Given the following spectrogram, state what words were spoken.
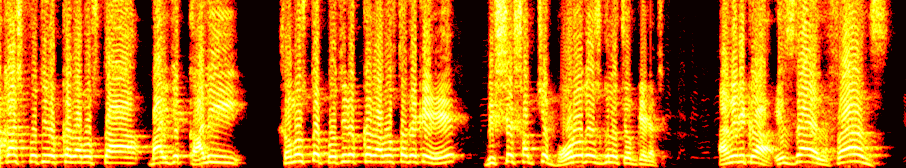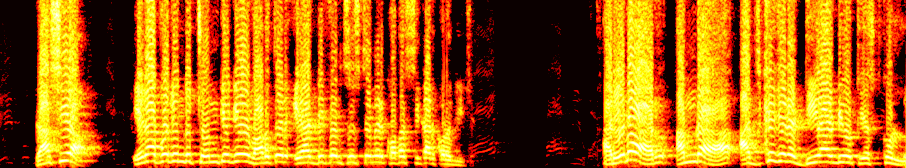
আকাশ প্রতিরক্ষা ব্যবস্থা বা এই যে কালি, সমস্ত প্রতিরক্ষা ব্যবস্থা দেখে বিশ্বের সবচেয়ে বড় দেশগুলো চমকে গেছে। আমেরিকা, ইসরায়েল, ফ্রান্স, রাশিয়া এরা পর্যন্ত চমকে গিয়ে ভারতের এয়ার ডিফেন্স সিস্টেমের কথা স্বীকার করে দিয়েছে আর এবার আমরা আজকে যেটা ডিআরডিও টেস্ট করল,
